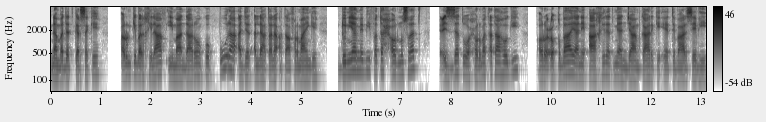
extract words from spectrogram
نہ مدد کر سکے اور ان کے برخلاف ایمانداروں کو پورا اجر اللہ تعالیٰ عطا فرمائیں گے۔ دنیا میں بھی فتح اور نصرت، عزت و حرمت عطا ہوگی اور عقبہ یعنی آخرت میں انجام کار کے اعتبار سے بھی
